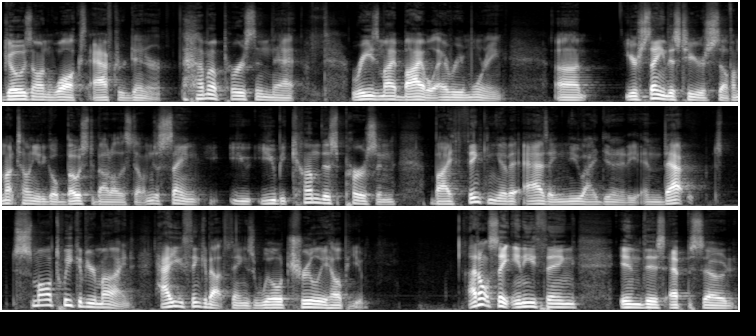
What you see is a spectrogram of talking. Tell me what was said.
goes on walks after dinner. I'm a person that reads my Bible every morning. Um, you're saying this to yourself. I'm not telling you to go boast about all this stuff. I'm just saying you you become this person by thinking of it as a new identity, and that small tweak of your mind, how you think about things, will truly help you. I don't say anything in this episode.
